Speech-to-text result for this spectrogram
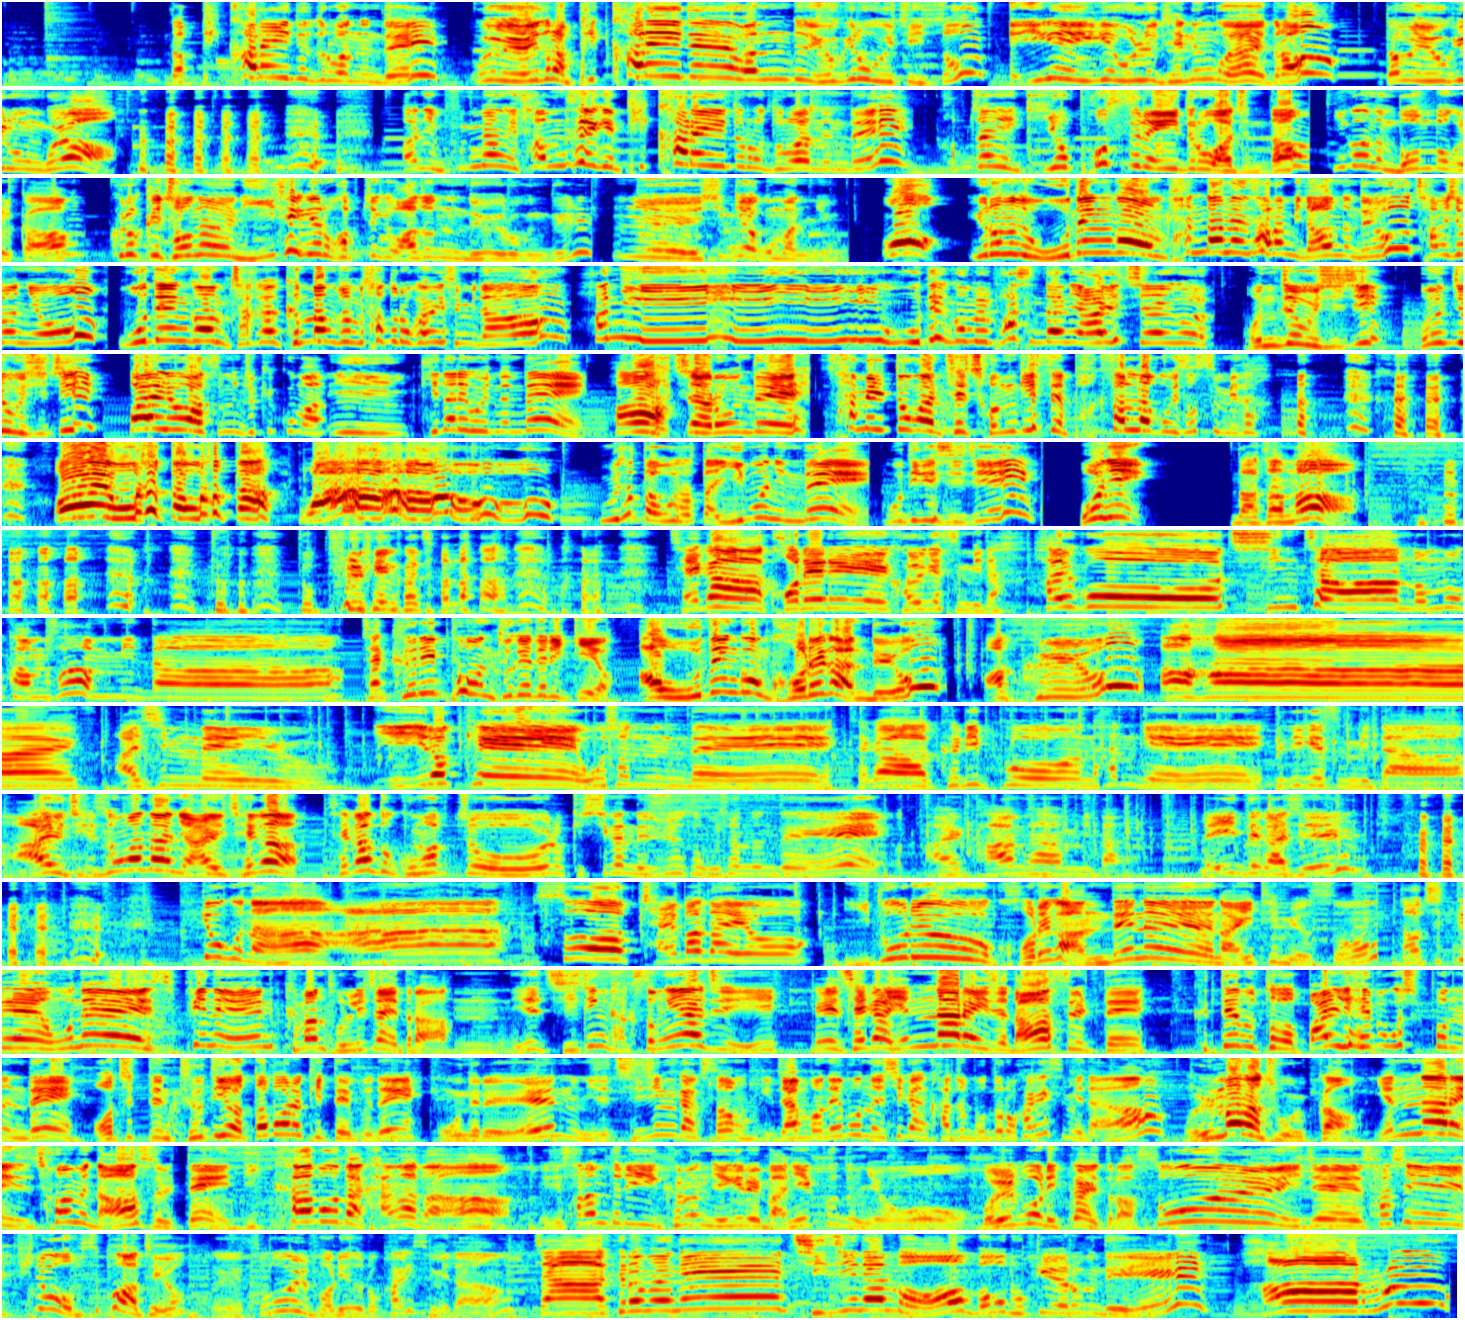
나 피카레이드 들어왔는데? 왜 얘들아 피카레이드 왔는데 여기로 올 수 있어? 이게 이게 원래 되는 거야 얘들아? 나 왜 여기로 온 거야? 아니 분명히 3세계 피카 레이드로 들어왔는데 갑자기 기어 포스 레이드로 와진다? 이거는 뭔 먹을까? 그렇게 저는 2세계로 갑자기 와줬는데요 여러분들? 네 신기하구만요 어? 여러분들 오뎅검 판다는 사람이 나왔는데요? 잠시만요 오뎅검 잠깐 금방 좀 사도록 하겠습니다 아니 오뎅검을 파신다니 아이 진짜 이거 언제 오시지? 언제 오시지? 빨리 왔으면 좋겠구만 이 기다리고 있는데 아 진짜 여러분들 3일 동안 제 전기세 박살나고 있었습니다 어이 오셨다 오셨다. 와우. 오셨다 오셨다. 이분인데 어디 계시지? 아니 나잖아. 도, 도플갱어잖아. 제가 거래를 걸겠습니다. 아이고 진짜 너무 감사합니다. 자 그리폰 두 개 드릴게요. 아 오뎅건 거래가 안 돼요? 아 그래요? 아하 아쉽네요 이, 이렇게 오셨는데 제가 그리폰 한 개 드리겠습니다. 아유 죄송하다니. 아유 제가 제가 더 고맙죠. 이렇게 시간 내주셔서 오셨는데. 아유 감사합니다. 레이드 가실 학교구나. 아 수업 잘 받아요. 이도류 거래가 안 되는 아이템이었어. 자, 어쨌든 오늘 스피는 그만 돌리자 얘들아. 음, 이제 지진 각성해야지. 제가 옛날에 이제 나왔을 때 그때부터 빨리 해보고 싶었는데 어쨌든 드디어 떠버렸기 때문에 오늘은 이제 지진각성 이제 한번 해보는 시간 가져보도록 하겠습니다. 얼마나 좋을까? 옛날에 이제 처음에 나왔을 때 니카보다 강하다. 이제 사람들이 그런 얘기를 많이 했거든요. 뭘 버릴까 얘들아? 소울 이제 사실 필요 없을 것 같아요. 네, 소울 버리 도록 하겠습니다. 자 그러면은 지진 한번 먹어볼게요 여러분들. 바로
